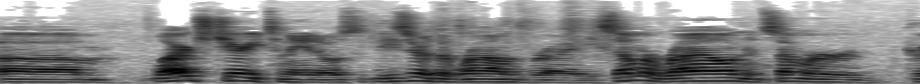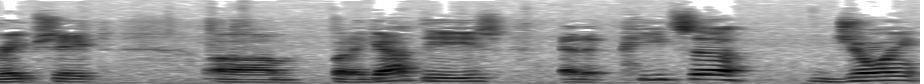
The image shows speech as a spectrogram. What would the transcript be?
um, large cherry tomatoes. These are the round variety. Some are round and some are grape shaped. Um, but I got these at a pizza joint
